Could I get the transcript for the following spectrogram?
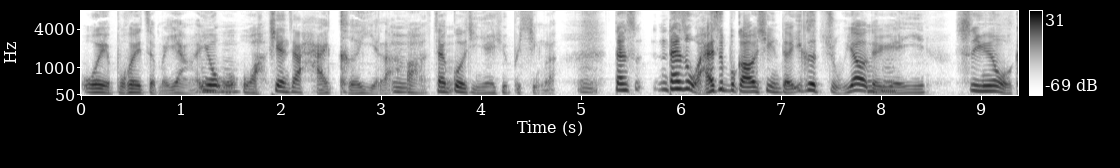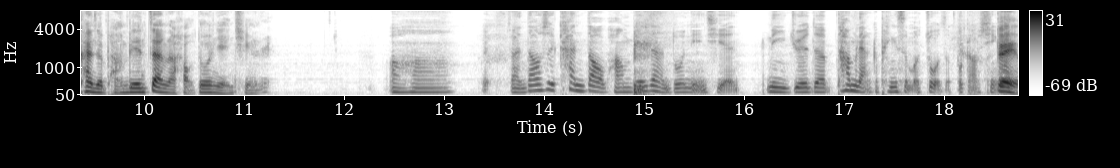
我也不会怎么样，因为我我现在还可以了啊，再过几年也许不行了，但是但是我还是不高兴的一个主要的原因，是因为我看着旁边站了好多年轻人，啊哈，反倒是看到旁边站很多年轻人。你觉得他们两个凭什么坐着不高兴？对，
